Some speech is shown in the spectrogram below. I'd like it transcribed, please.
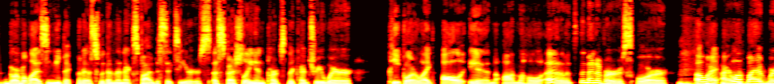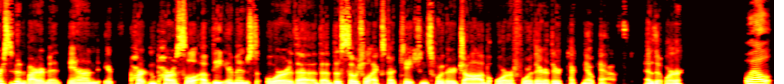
normalized and ubiquitous within the next five to six years, especially in parts of the country where people are like all in on the whole, oh, it's the metaverse, or oh, I, I love my immersive environment. And it's part and parcel of the image or the, the, the social expectations for their job or for their, their technocast, as it were. Well,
